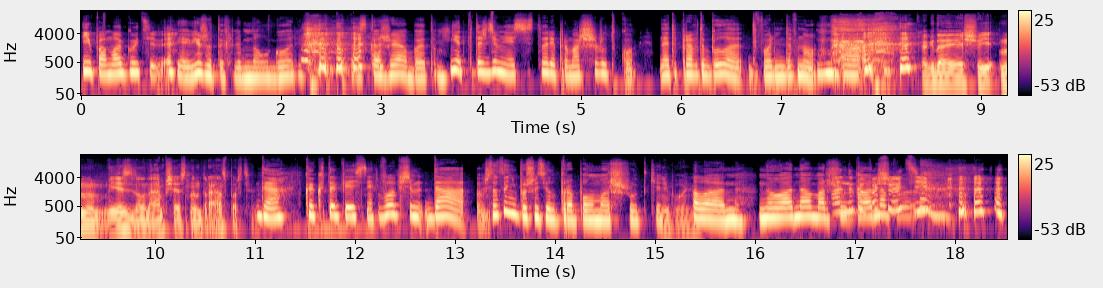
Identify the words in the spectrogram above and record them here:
И помогу тебе. Я вижу, ты хлебнул горе. Расскажи об этом. Нет, подожди, у меня есть история про маршрутку. Но это, правда, было довольно давно. Когда я еще ну, ездил на общественном транспорте. Да, как в той песне. В общем, да. Что ты не пошутил про пол маршрутки? Не понял. Ладно. Ну, одна А маршрутка... ну-ка, одна- пошути.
